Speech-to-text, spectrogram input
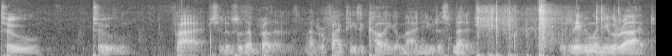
225. She lives with her brother. As a matter of fact, he's a colleague of mine. You just met him. He was leaving when you arrived.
